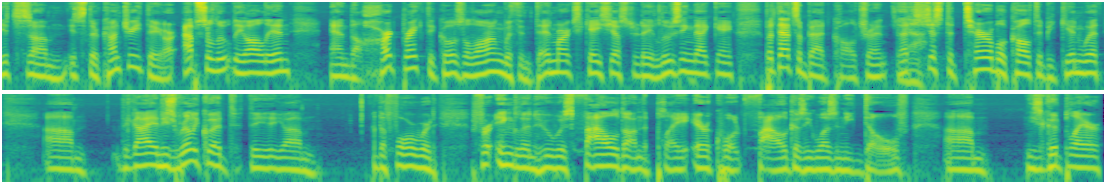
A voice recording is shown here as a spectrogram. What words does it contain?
it's um it's their country. They are absolutely all in, and the heartbreak that goes along with in Denmark's case yesterday, losing that game. But that's a bad call, Trent. That's Yeah. just a terrible call to begin with. Um, the guy, and he's really good. The um, the forward for England who was fouled on the play, air quote foul because he wasn't. He dove. Um, he's a good player,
